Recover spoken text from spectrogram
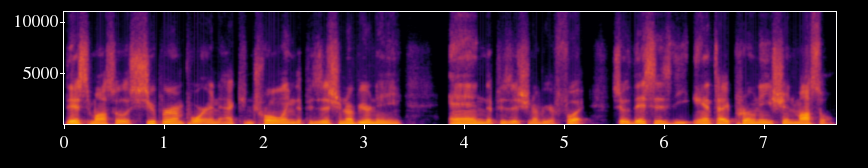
This muscle is super important at controlling the position of your knee and the position of your foot. So, this is the anti pronation muscle.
